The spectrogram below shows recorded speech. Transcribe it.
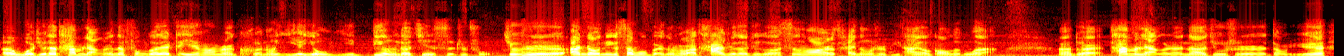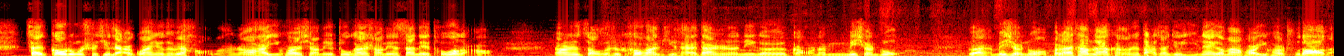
呃，我觉得他们两个人的风格在这些方面可能也有一定的近似之处。就是按照那个三浦本人的说法，他觉得这个森和二的才能是比他要高得多的。啊，对他们两个人呢，就是等于在高中时期俩人关系就特别好嘛，然后还一块儿向那个周刊少年三那投过稿，当时走的是科幻题材，但是呢那个稿呢没选中，对，没选中。本来他们俩可能是打算就以那个漫画一块儿出道的。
